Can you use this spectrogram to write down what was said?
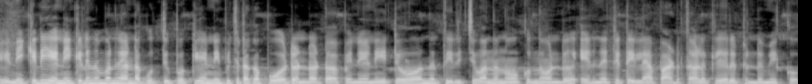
എണീക്കടി എണീക്കടി എന്ന് പറഞ്ഞ് കണ്ട കുത്തിപ്പൊക്കി എണീപ്പിച്ചിട്ടൊക്കെ പോയിട്ടുണ്ട് കേട്ടോ. പിന്നെ എണീറ്റോന്ന് തിരിച്ച് വന്ന് നോക്കുന്നുണ്ട് എഴുന്നേറ്റിട്ടില്ല. അപ്പോൾ അടുത്ത ആൾ കയറിയിട്ടുണ്ട് മിക്കു.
